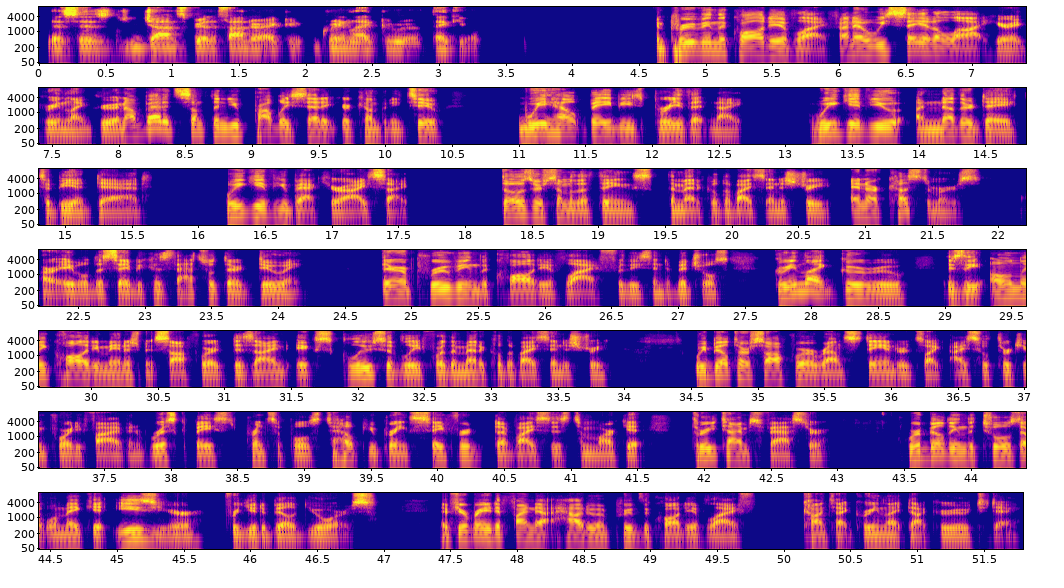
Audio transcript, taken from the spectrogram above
This is Jon Speer, the founder at Greenlight Guru. Thank you. Improving the quality of life. I know we say it a lot here at Greenlight Guru, and I'll bet it's something you probably said at your company too. We help babies breathe at night. We give you another day to be a dad. We give you back your eyesight. Those are some of the things the medical device industry and our customers are able to say because that's what they're doing. They're improving the quality of life for these individuals. Greenlight Guru is the only quality management software designed exclusively for the medical device industry. We built our software around standards like ISO 13485 and risk based principles to help you bring safer devices to market three times faster. We're building the tools that will make it easier for you to build yours. If you're ready to find out how to improve the quality of life, contact greenlight.guru today.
